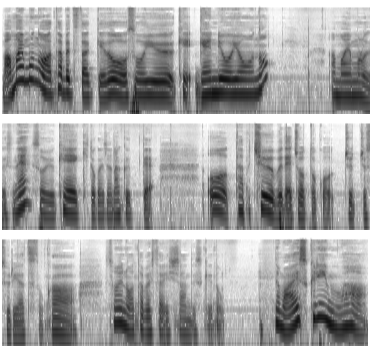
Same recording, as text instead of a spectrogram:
まあ、甘いものは食べてたけど、そういう原料用の甘いものですね。そういうケーキとかじゃなくって。を多分チューブでちょっとこうチュッチュするやつとかそういうのを食べてたりしたんですけどでもアイスクリームは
